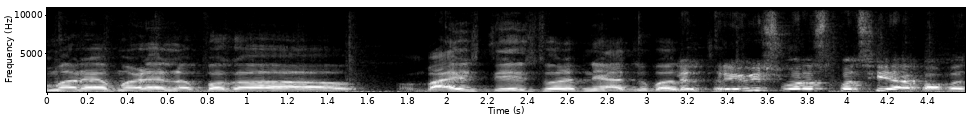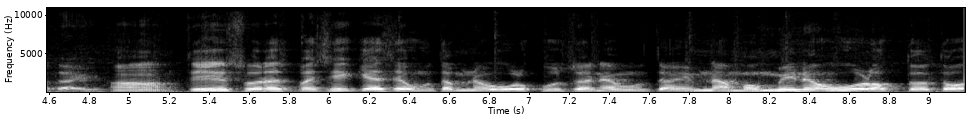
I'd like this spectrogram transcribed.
અમારે મળે લગભગ બાવીસ ત્રેવીસ વર્ષની આજુબાજુ ત્રેવીસ વર્ષ પછી આ બાબત આવી. હા ત્રેવીસ વર્ષ પછી કહે છે હું તમને ઓળખું છું અને હું તો એમના મમ્મીને હું ઓળખતો હતો.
